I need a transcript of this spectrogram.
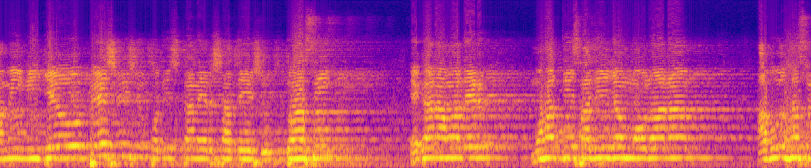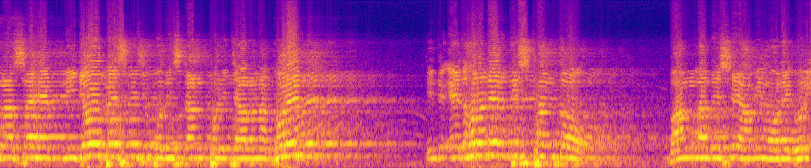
আমি নিজেও বেশ কিছু প্রতিষ্ঠানের সাথে যুক্ত আছি। এখানে আমাদের মহাদ্দিস আজিজম মৌলানা আবুল হাসানা সাহেব নিজেও বেশ কিছু প্রতিষ্ঠান পরিচালনা করেন। কিন্তু এ ধরনের দৃষ্টান্ত বাংলাদেশে আমি মনে করি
